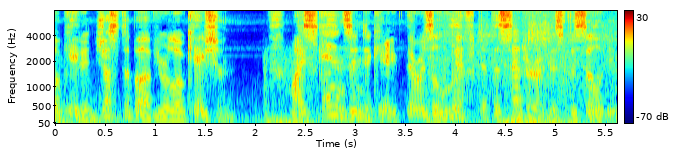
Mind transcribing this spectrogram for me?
located just above your location. My scans indicate there is a lift at the center of this facility,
